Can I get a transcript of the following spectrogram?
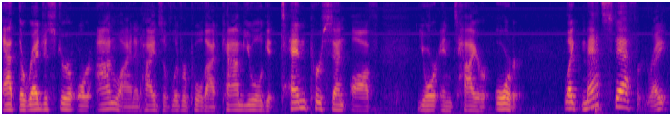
at the register or online at hidesofliverpool.com. You will get 10% off your entire order. Like Matt Stafford, right?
